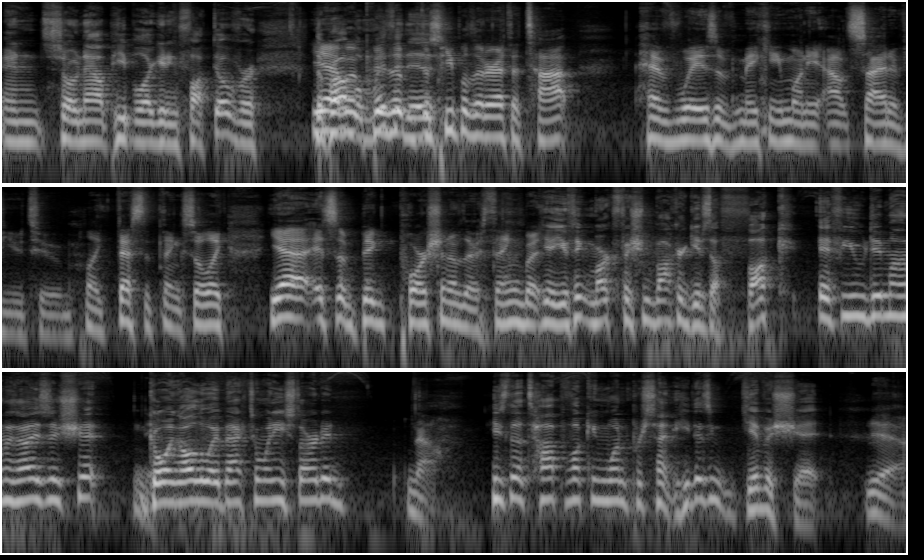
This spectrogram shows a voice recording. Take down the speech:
And so now people are getting fucked over. The yeah, problem but with the, it is the people that are at the top have ways of making money outside of YouTube. Like that's the thing. So like, yeah, it's a big portion of their thing, but yeah, you think Mark Fischenbacher gives a fuck if you demonetize his shit? Going all the way back to when he started? no. He's the top fucking 1%. He doesn't give a shit. Yeah.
